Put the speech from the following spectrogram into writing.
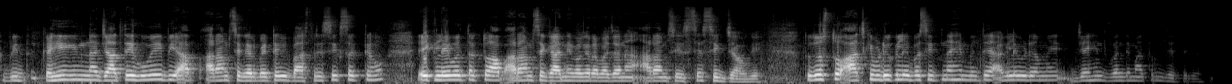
कहीं ना जाते हुए भी आप आराम से घर बैठे भी बांसुरी सीख सकते हो। एक लेवल तक तो आप आराम से गाने वगैरह बजाना, आराम से इससे सीख जाओगे। तो दोस्तों, आज के वीडियो के लिए बस इतना ही। मिलते हैं अगले वीडियो में। जय हिंद, वंदे मातरम, जय श्री कृष्ण।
